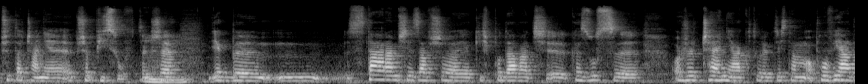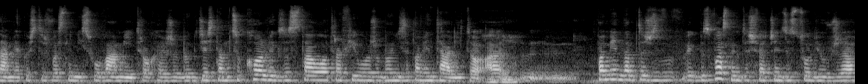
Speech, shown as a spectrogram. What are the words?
przytaczanie przepisów Także mm. jakby mm, staram się zawsze jakieś podawać e, kazusy, orzeczenia, które gdzieś tam opowiadam jakoś też własnymi słowami trochę, żeby gdzieś tam cokolwiek zostało, trafiło, żeby oni zapamiętali to. A mm. pamiętam też jakby z własnych doświadczeń ze studiów, że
